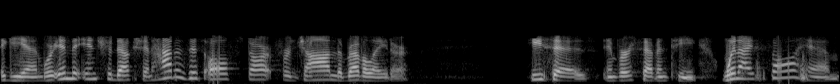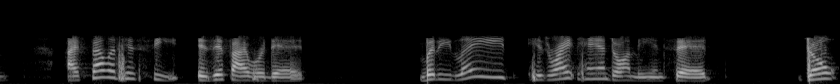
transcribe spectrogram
Again, we're in the introduction. How does this all start for John the Revelator? He says in verse 17, When I saw him, I fell at his feet as if I were dead. But he laid his right hand on me and said, Don't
